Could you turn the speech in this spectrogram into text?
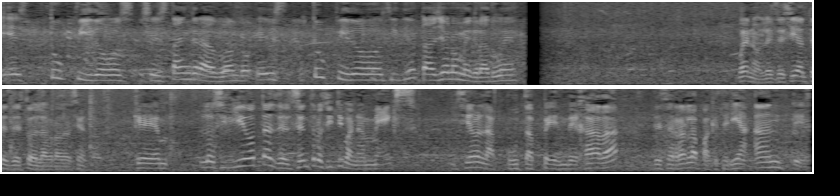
estúpidos. Se están graduando. Estúpidos, idiotas. Yo no me gradué. Bueno, les decía antes de esto de la graduación, que los idiotas del Centro City Banamex hicieron la puta pendejada de cerrar la paquetería antes.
